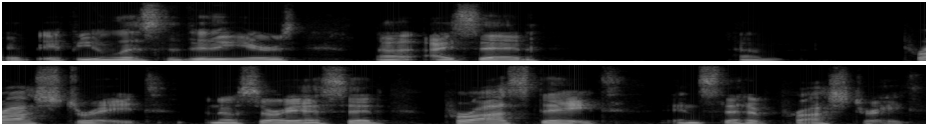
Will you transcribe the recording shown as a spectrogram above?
if, if you listened through the years. Uh, I said, um, prostrate. No, sorry, I said prostate instead of prostrate.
